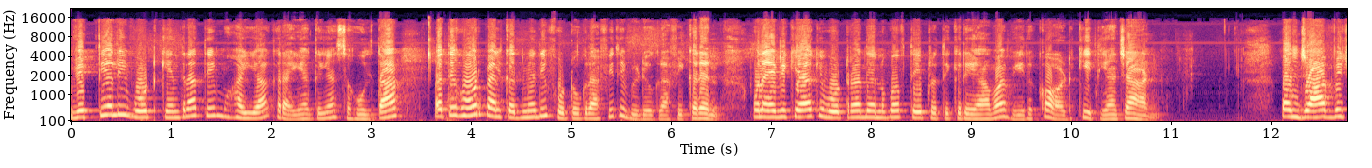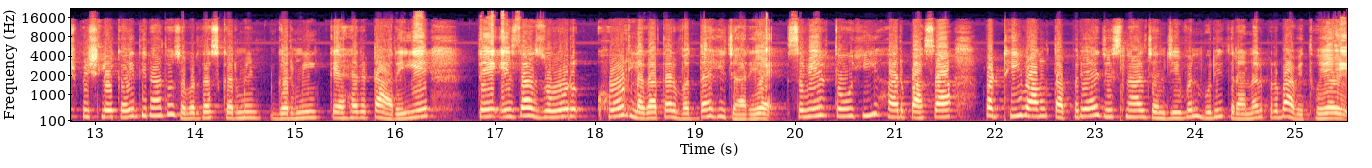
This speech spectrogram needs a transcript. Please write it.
ਵਿਅਕਤੀਆਂ ਲਈ ਵੋਟ ਕੇਂਦਰਾਂ ਤੇ ਮੁਹੱਈਆ ਕਰਾਈਆਂ ਗਈਆਂ ਸਹੂਲਤਾਂ ਅਤੇ ਹੋਰ ਪਹਿਲਕਦਮੀਆਂ ਦੀ ਫੋਟੋਗ੍ਰਾਫੀ ਤੇ ਵੀਡੀਓਗ੍ਰਾਫੀ ਕਰਨ। ਉਹਨਾਂ ਇਹ ਵੀ ਕਿਹਾ ਕਿ ਵੋਟਰਾਂ ਦੇ ਅਨੁਭਵ ਤੇ ਪ੍ਰਤੀਕਿਰਿਆਵਾਂ ਵੀ ਰਿਕਾਰਡ ਕੀਤੀਆਂ ਜਾਣ। ਪੰਜਾਬ ਵਿੱਚ ਪਿਛਲੇ ਕਈ ਦਿਨਾਂ ਤੋਂ ਜ਼ਬਰਦਸਤ ਗਰਮੀ ਗਰਮੀ ਕਹਿਰ ਢਾ ਰਹੀ ਹੈ ਤੇ ਇਸ ਦਾ ਜ਼ੋਰ ਹੋਰ ਲਗਾਤਾਰ ਵੱਧਦਾ ਹੀ ਜਾ ਰਿਹਾ ਹੈ। ਸਵੇਰ ਤੋਂ ਹੀ ਹਰ ਪਾਸਾ ਭੱਠੀ ਵਾਂਗ ਤਪ ਰਿਹਾ ਹੈ, ਜਿਸ ਨਾਲ ਜਨਜੀਵਨ ਬੁਰੀ ਤਰ੍ਹਾਂ ਨਾਲ ਪ੍ਰਭਾਵਿਤ ਹੋਇਆ ਹੈ।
